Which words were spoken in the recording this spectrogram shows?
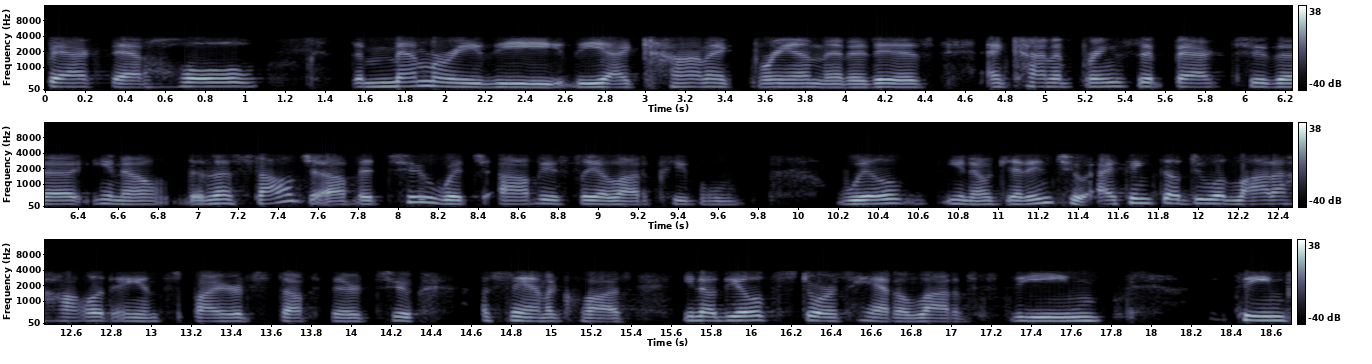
back that whole the memory, the the iconic brand that it is, and kind of brings it back to the you know the nostalgia of it too, which obviously a lot of people will you know get into. I think they'll do a lot of holiday inspired stuff there too. A Santa Claus, you know, the old stores had a lot of theme themes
